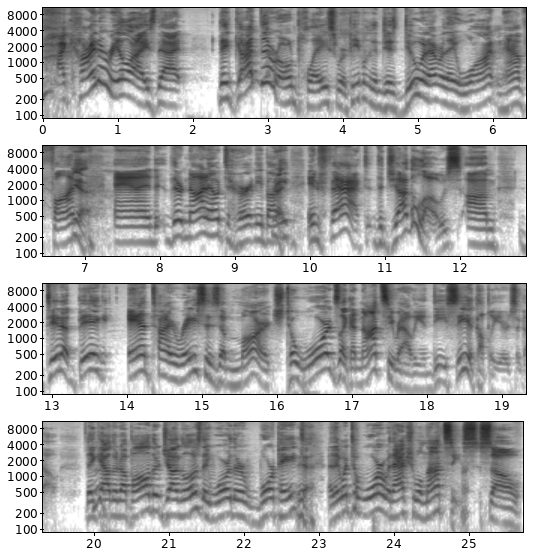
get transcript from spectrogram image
I kind of realized that they've got their own place where people can just do whatever they want and have fun. Yeah. And they're not out to hurt anybody. Right. In fact, the Juggalos um, did a big anti-racism march towards like a Nazi rally in D.C. a couple years ago. They gathered up all their Juggalos. They wore their war paint, Yeah. and they went to war with actual Nazis. So,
